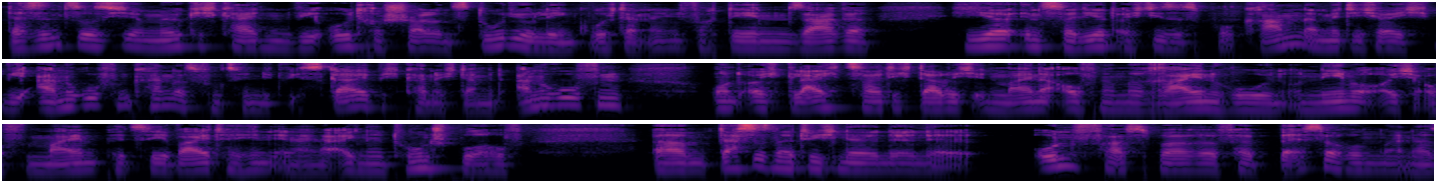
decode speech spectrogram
Da sind so solche Möglichkeiten wie Ultraschall und Studio Link, wo ich dann einfach denen sage, hier installiert euch dieses Programm, damit ich euch wie anrufen kann. Das funktioniert wie Skype. Ich kann euch damit anrufen und euch gleichzeitig dadurch in meine Aufnahme reinholen und nehme euch auf meinem PC weiterhin in einer eigenen Tonspur auf. Ähm, das ist natürlich eine, eine, eine unfassbare Verbesserung meiner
